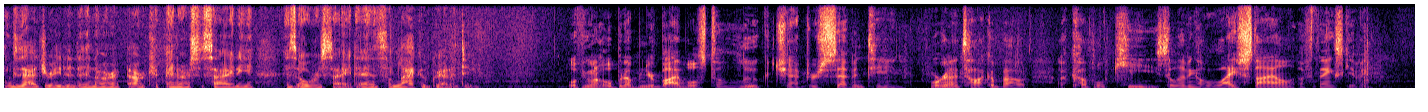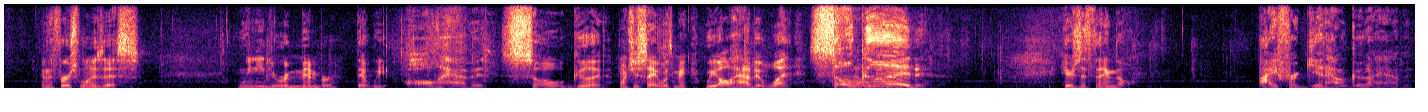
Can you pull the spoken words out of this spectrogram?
exaggerated in our, our in our society is oversight, and it's a lack of gratitude. Well, if you want to open up in your Bibles to Luke chapter 17, we're going to talk about a couple keys to living a lifestyle of thanksgiving. And the first one is this we need to remember that we all have it so good. Why don't you say it with me? We all have it what? So, so good. good. Here's the thing though I forget how good I have it.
